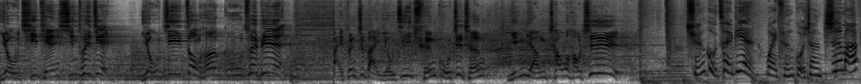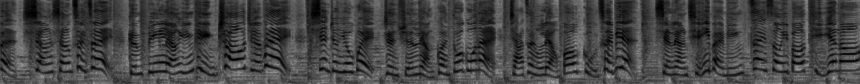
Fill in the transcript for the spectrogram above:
有奇田新推荐有机综合骨脆片，百分之百有机全谷制成，营养超好吃。全谷脆片，外层裹上芝麻粉，香香脆脆，跟冰凉饮品超绝配。现正优惠，任选两罐多谷奶，加赠两包谷脆片，限量前一百名再送一包体验哦！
